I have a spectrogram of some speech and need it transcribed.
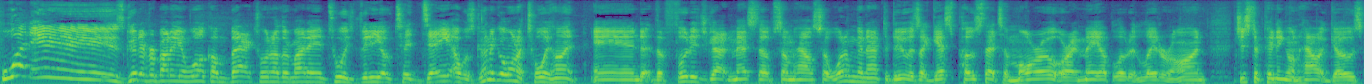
What is good everybody and welcome back to another My Damn Toys video. Today I was going to go on a toy hunt and the footage got messed up somehow so what I'm going to have to do is I guess post that tomorrow or I may upload it later on just depending on how it goes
